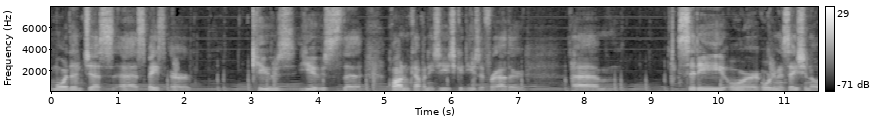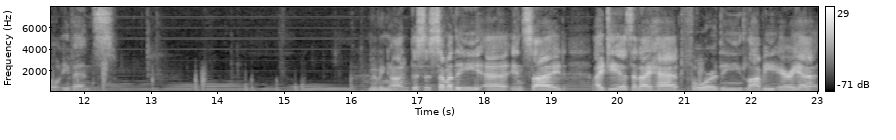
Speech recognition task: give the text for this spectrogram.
more than just uh, space or Q's use. The quantum companies use. You could use it for other um, city or organizational events. Moving on, this is some of the uh, inside ideas that I had for the lobby area.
